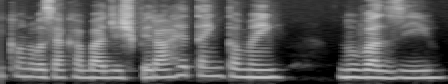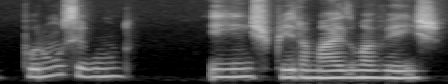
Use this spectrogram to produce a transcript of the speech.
E quando você acabar de expirar, retém também no vazio por um segundo e inspira mais uma vez.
